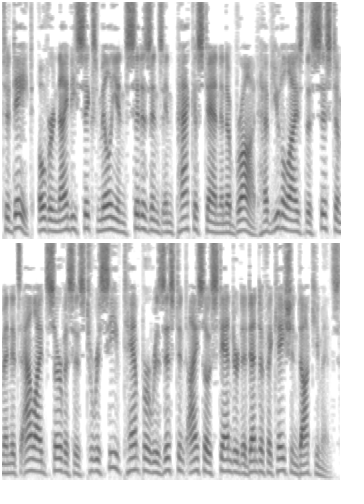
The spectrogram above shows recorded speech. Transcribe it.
To date, over 96 million citizens in Pakistan and abroad have utilized the system and its allied services to receive tamper-resistant ISO standard identification documents.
